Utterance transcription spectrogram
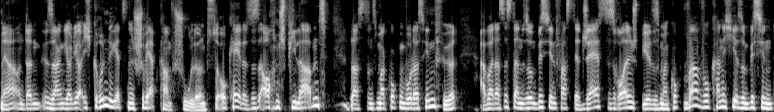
Ja, und dann sagen die halt, ja, ich gründe jetzt eine Schwertkampfschule. Und bist du, okay, das ist auch ein Spielabend. Lasst uns mal gucken, wo das hinführt. Aber das ist dann so ein bisschen fast der Jazz des Rollenspiels, dass man guckt, wo kann ich hier so ein bisschen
